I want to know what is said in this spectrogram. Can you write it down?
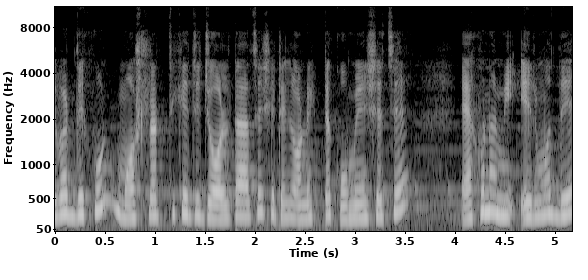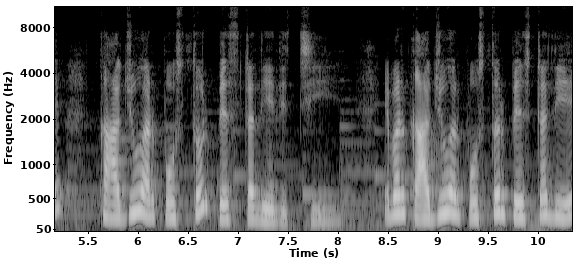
এবার দেখুন মশলার থেকে যে জলটা আছে সেটাকে অনেকটা কমে এসেছে। এখন আমি এর মধ্যে কাজু আর পোস্তর পেস্টটা দিয়ে দিচ্ছি। এবার কাজু আর পোস্তর পেস্টটা দিয়ে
